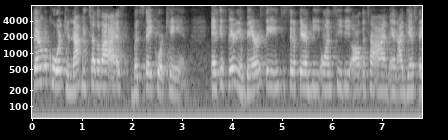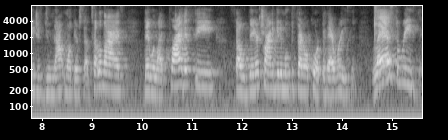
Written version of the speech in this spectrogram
federal court cannot be televised, but state court can. And it's very embarrassing to sit up there and be on TV all the time. And I guess they just do not want their stuff televised. They would like privacy. So they're trying to get it moved to federal court for that reason. Last reason,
